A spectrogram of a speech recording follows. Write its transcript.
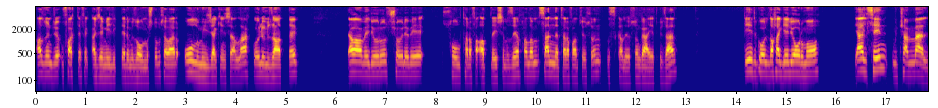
Az önce ufak tefek acemiliklerimiz olmuştu. Bu sefer olmayacak inşallah. Golümüzü attık. Devam ediyoruz. Şöyle bir sol tarafa atlayışımızı yapalım. Sen ne tarafa atıyorsun? Iskalıyorsun. Gayet güzel. Bir gol daha geliyor mu? Gelsin. Mükemmel.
